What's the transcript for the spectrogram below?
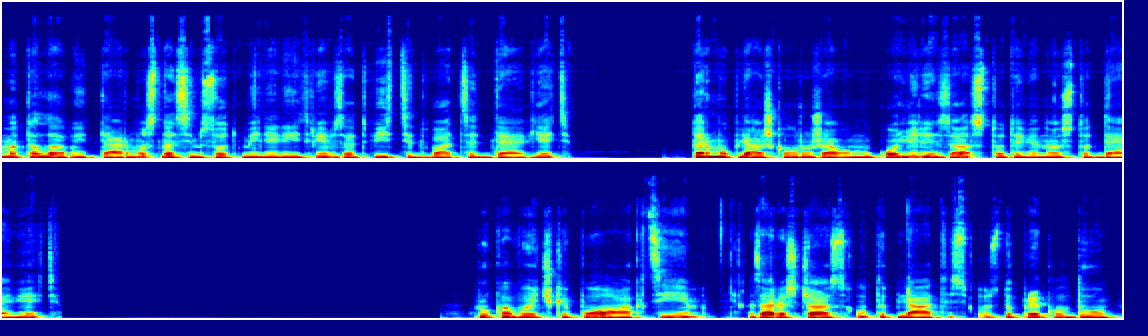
Металевий термос на 700 мл за 229. Термопляшка у рожевому кольорі за 199. Рукавички по акції. Зараз час утеплятись. Ось, до прикладу,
